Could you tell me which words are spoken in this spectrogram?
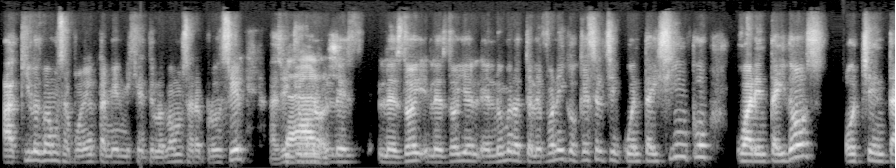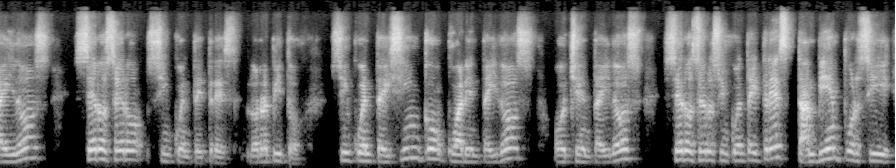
aquí los vamos a poner también, mi gente, los vamos a reproducir. Así que bueno, les, les doy, les doy el, el número telefónico que es el 55 42 82 0053. Lo repito, 55 42 82 0053. También por si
